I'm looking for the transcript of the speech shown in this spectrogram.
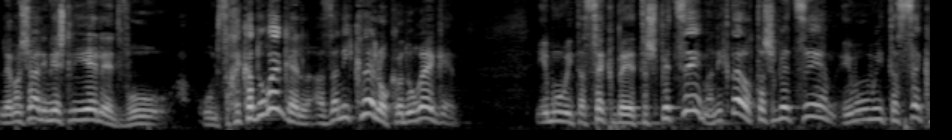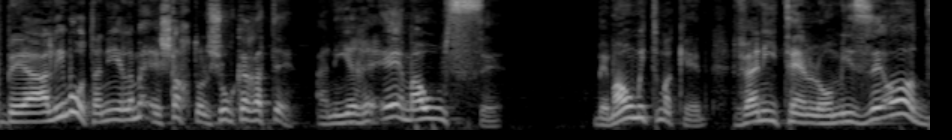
למשל, אם יש לי ילד והוא משחק כדורגל, אז אני אקנה לו כדורגל. אם הוא מתעסק בתשבצים, אני אקנה לו תשבצים. אם הוא מתעסק באלימות, אני אשלח אותו לשיעור קראטה. אני אראה מה הוא עושה, במה הוא מתמקד, ואני אתן לו מזה עוד.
